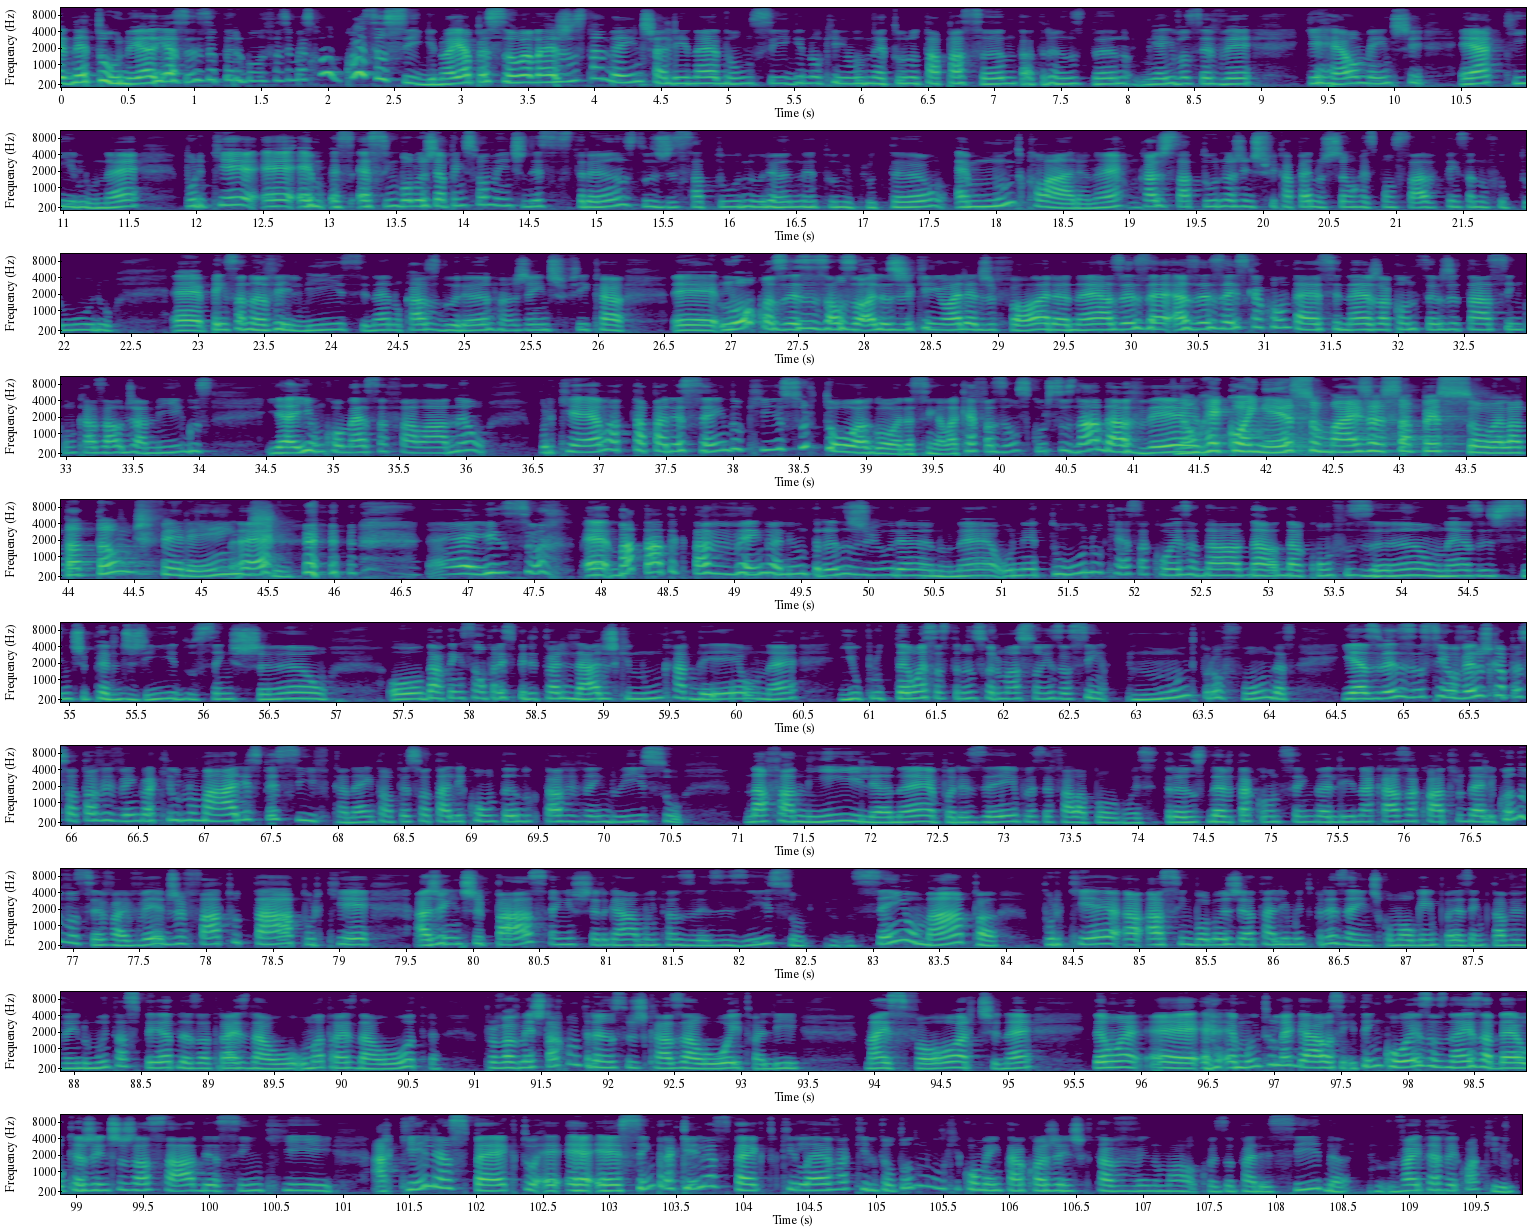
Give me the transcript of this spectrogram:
é Netuno. E aí, às vezes, eu pergunto assim, mas qual, qual, é seu signo? Aí a pessoa, ela é justamente ali, né, de um signo que o Netuno está passando, está transitando. E aí você vê que realmente é aquilo, né? Porque é, é, é, simbologia, principalmente desses trânsitos de Saturno, Urano, Netuno e Plutão, é muito clara, né? No caso de Saturno, a gente fica pé no chão, responsável, pensa no futuro, é, pensa na velhice, né? No caso do Urano, a gente fica é, louco às vezes aos olhos de quem olha de fora, né? Às vezes é, às vezes é isso que acontece, né? Já aconteceu de estar assim com um casal de amigos e aí um começa a falar, não, porque ela tá parecendo que surtou agora, assim, ela quer fazer uns cursos nada a ver. Não reconheço mais essa pessoa, ela tá tão diferente. É. É isso. É batata que está vivendo ali um trânsito de Urano, né? O Netuno, que é essa coisa da, da, da confusão, né? Às vezes se sentir perdido, sem chão, ou da atenção para a espiritualidade que nunca deu, né? E o Plutão, essas transformações assim muito profundas, e às vezes assim eu vejo que a pessoa está vivendo aquilo numa área específica, né? Então a pessoa está ali contando que está vivendo isso na família, né? Por exemplo, você fala, pô, esse trânsito deve estar tá acontecendo ali na casa 4 dela. E quando você vai ver, de fato tá, porque a gente passa a enxergar muitas vezes isso sem o mapa, porque a, a simbologia está ali muito presente. Como alguém, por exemplo, está vivendo muitas perdas atrás da uma atrás da outra, provavelmente está com trânsito de casa 8 ali mais forte, né? Então é, é, é, muito legal, assim. E tem coisas, né, Isabel, que a gente já sabe, assim, que aquele aspecto é, é, é sempre aquele aspecto que leva aquilo. Então, todo mundo que comentar com a gente que está vivendo uma coisa parecida vai ter a ver com aquilo.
